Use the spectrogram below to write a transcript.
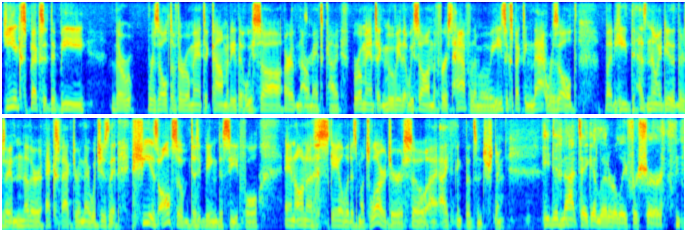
he expects it to be the result of the romantic comedy that we saw, or not romantic comedy, romantic movie that we saw in the first half of the movie. He's expecting that result, but he has no idea that there's another X factor in there, which is that she is also de- being deceitful and on a scale that is much larger. So I, I think that's interesting he did not take it literally for sure. Because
